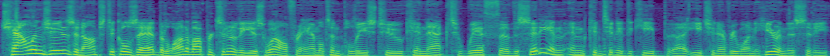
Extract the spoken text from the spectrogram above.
challenges and obstacles ahead, but a lot of opportunity as well for Hamilton Police to connect with uh, the city and, and continue to keep uh, each and everyone here in this city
